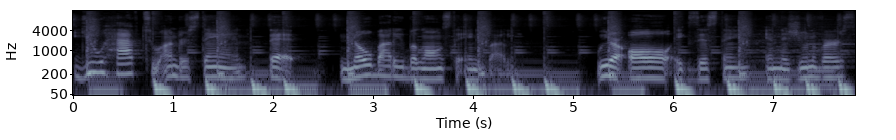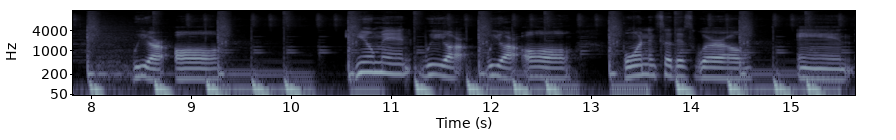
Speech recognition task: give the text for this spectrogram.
you have to understand that nobody belongs to anybody. We are all existing in this universe. We are all human. We are we are all born into this world and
